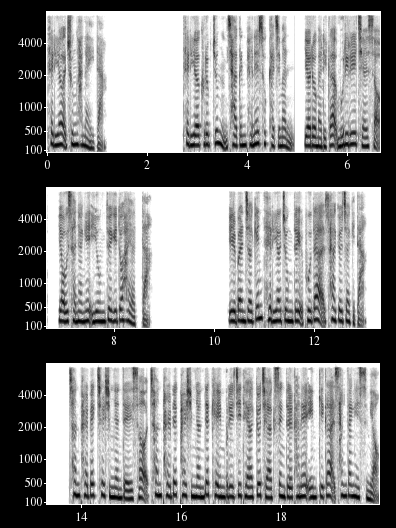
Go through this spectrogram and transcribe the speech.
테리어 중 하나이다. 테리어 그룹 중 작은 편에 속하지만 여러 마리가 무리를 지어서 여우 사냥에 이용되기도 하였다. 일반적인 테리어 종들보다 사교적이다. 1870년대에서 1880년대 케임브리지 대학교 재학생들 간의 인기가 상당했으며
